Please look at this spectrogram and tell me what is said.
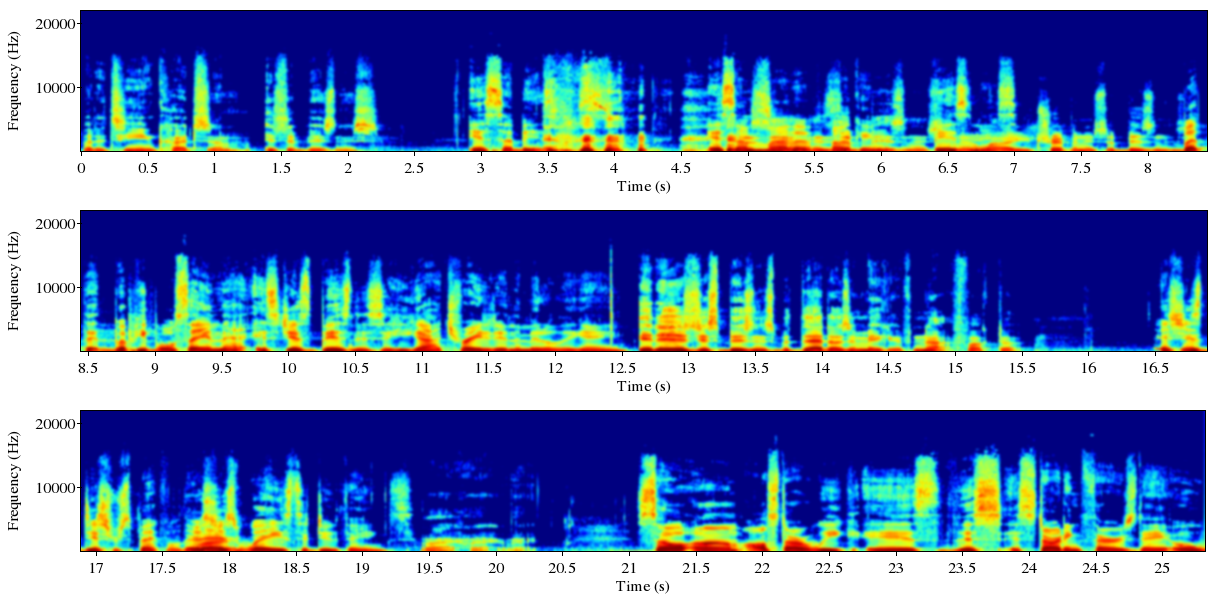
but a team cuts him. It's a business. It's a business. it's a You know what I'm saying? motherfucking It's a business. business. You know, why are you tripping? It's a business. But the, but people were saying that it's just business that he got traded in the middle of the game. it is just business, but that doesn't make it not fucked up. It's just disrespectful. There's Right. just ways to do things. Right, right, right. So um All Star Week is this is starting Thursday. Oh,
